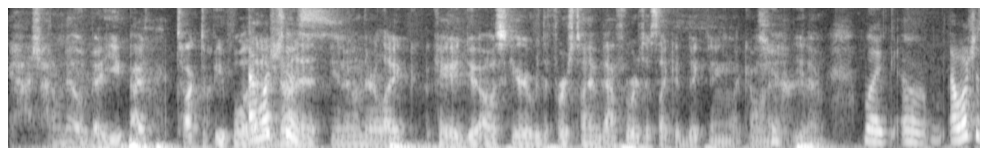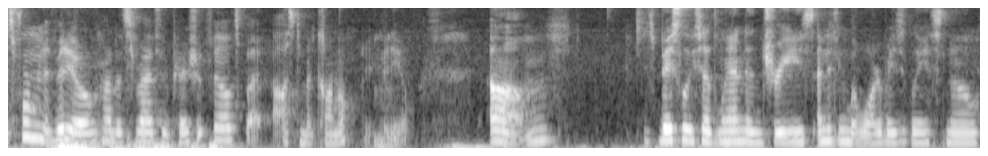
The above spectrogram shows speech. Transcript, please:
Gosh, I don't know, but you, I talked to people that have done this- it, you know, and they're like, okay, I do. I was scared with the first time, but afterwards, it's like addicting. Like I want to, Yeah. you know. Like, um, I watched this four minute video on how to survive through parachute fails by Austin McConnell. Great Mm. video. Um, it's basically said land in trees, anything but water, basically snow.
